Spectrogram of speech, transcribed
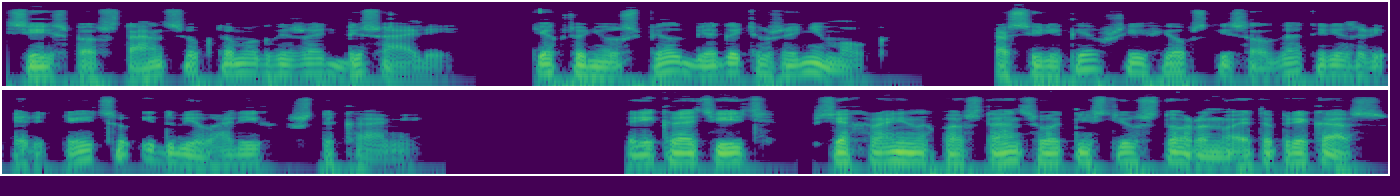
Все из повстанцев, кто мог бежать, бежали. Те, кто не успел, бегать уже не мог. Рассверепевшие эфиопские солдаты резали эритрейцев и добивали их штыками. «Прекратить! Всех раненых повстанцев отнести в сторону. Это приказ!»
